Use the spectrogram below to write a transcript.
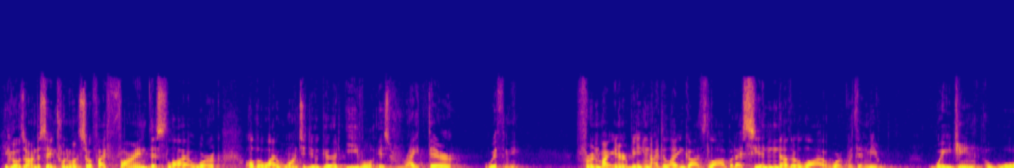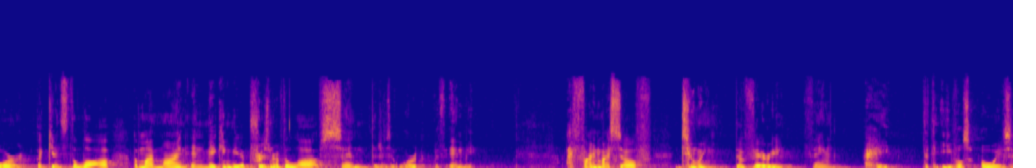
He goes on to say in 21 So if I find this law at work, although I want to do good, evil is right there with me. For in my inner being I delight in God's law, but I see another law at work within me, waging a war against the law of my mind and making me a prisoner of the law of sin that is at work within me. I find myself doing the very thing I hate, that the evil's always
